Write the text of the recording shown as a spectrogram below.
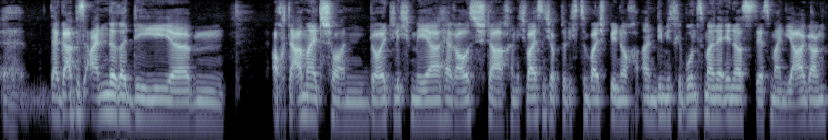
äh, da gab es andere, die ähm, auch damals schon deutlich mehr herausstachen. Ich weiß nicht, ob du dich zum Beispiel noch an Dimitri Bunzmann erinnerst, der ist mein Jahrgang.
